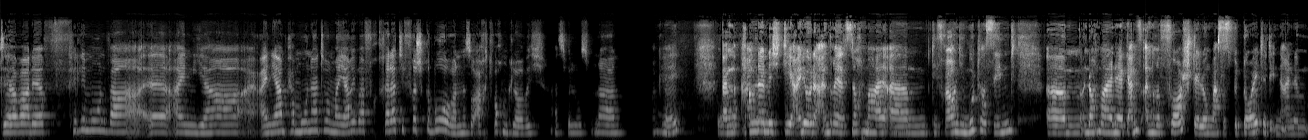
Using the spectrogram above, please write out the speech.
Da war der Philemon war äh, ein Jahr, ein Jahr, ein paar Monate und Mayari war relativ frisch geboren, so acht Wochen, glaube ich, als wir los. Na, okay. Dann haben nämlich die eine oder andere jetzt nochmal, ähm, die Frauen, die Mutter sind, ähm, nochmal eine ganz andere Vorstellung, was es bedeutet, in einem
